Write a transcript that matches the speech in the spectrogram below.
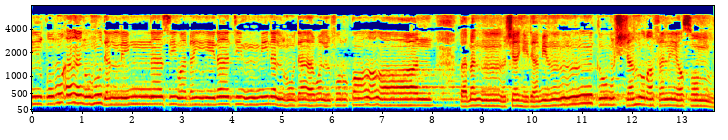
القرآن هدى للناس وبينات من الهدى والفرقان. فمن شهد منكم الشهر فليصم.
